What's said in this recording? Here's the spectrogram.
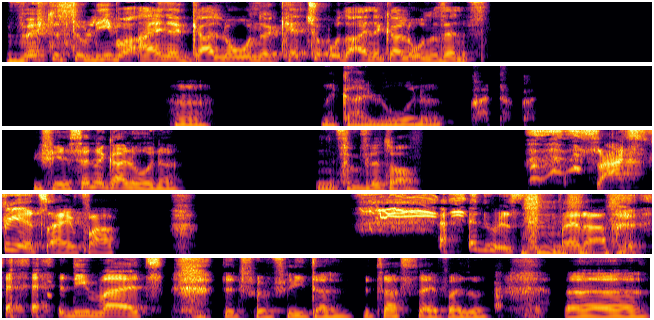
Möchtest du lieber eine Gallone Ketchup oder eine Gallone Senf? Hm. Eine Gallone? Gott, oh Gott. Wie viel ist denn eine Gallone? Fünf Liter sagst du jetzt einfach. du bist ein Penner. Niemals. Das 5 Liter. Das sagst du einfach so. Äh,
